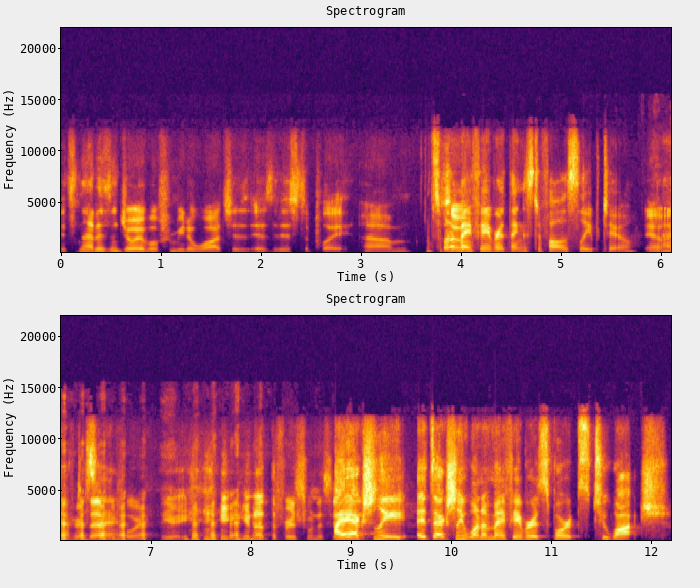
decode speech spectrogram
it's not as enjoyable for me to watch as, as it is to play. Um, It's one of my favorite things to fall asleep to. yeah, I've heard that say. before. You're, you're not the first one to say I that. actually, it's actually one of my favorite sports to watch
